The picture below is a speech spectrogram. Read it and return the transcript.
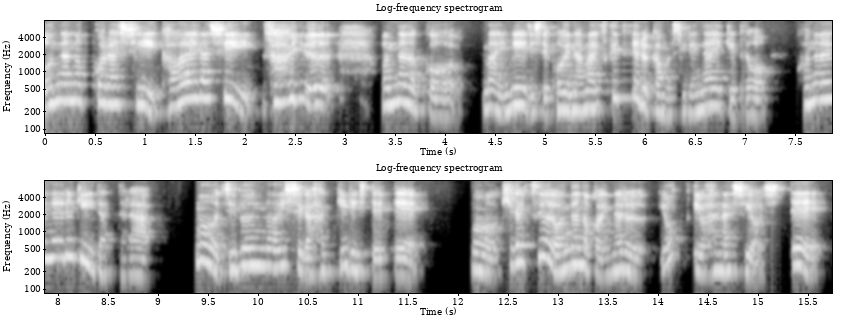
女の子らしい、可愛らしい、そういう女の子を、まあ、イメージしてこういう名前つけてるかもしれないけど、このエネルギーだったら、もう自分の意志がはっきりしてて、もう気が強い女の子になるよっていう話をして、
